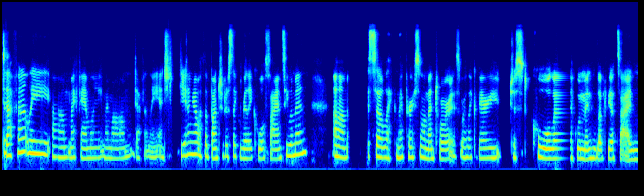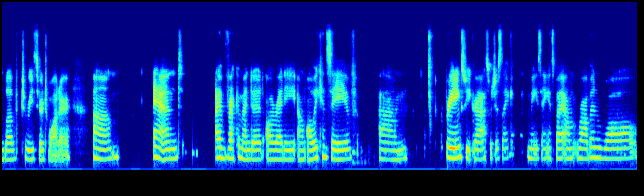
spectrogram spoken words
definitely. Um, my family, my mom, definitely, and she, hung out with a bunch of just like really cool sciencey women. Um, so like my personal mentors were like very just cool like, like women who loved to be outside and loved to research water. Um, and I've recommended already um, All We Can Save, um, Braiding Sweetgrass, which is like amazing. It's by um, Robin Wall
